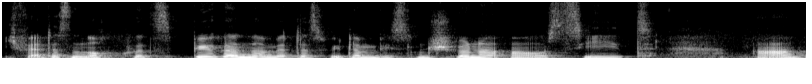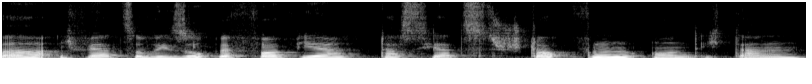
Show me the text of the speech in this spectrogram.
ich werde das noch kurz bügeln, damit das wieder ein bisschen schöner aussieht. Aber ich werde sowieso, bevor wir das jetzt stopfen und ich dann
